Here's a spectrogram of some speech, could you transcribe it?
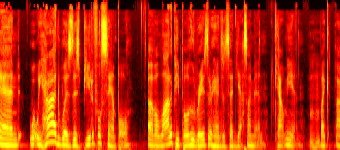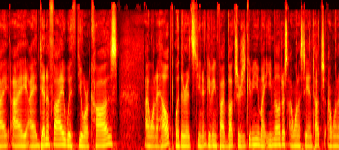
And what we had was this beautiful sample of a lot of people who raised their hands and said, "Yes, I'm in. Count me in. Mm-hmm. Like I, I, I identify with your cause. I want to help. Whether it's you know giving five bucks or just giving you my email address, I want to stay in touch. I want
